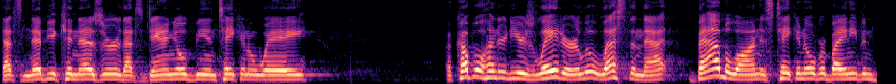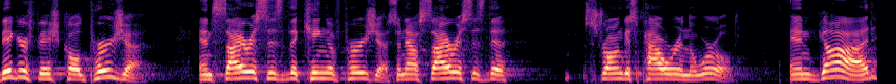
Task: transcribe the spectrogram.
That's Nebuchadnezzar, that's Daniel being taken away. A couple hundred years later, a little less than that, Babylon is taken over by an even bigger fish called Persia. And Cyrus is the king of Persia. So now Cyrus is the strongest power in the world. And God,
